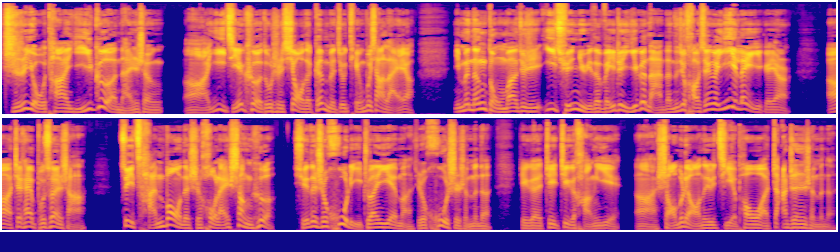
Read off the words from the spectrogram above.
只有他一个男生啊，一节课都是笑的，根本就停不下来呀。你们能懂吗？就是一群女的围着一个男的，那就好像个异类一个样。啊，这还不算啥，最残暴的是后来上课学的是护理专业嘛，就是护士什么的，这个这这个行业啊，少不了那就解剖啊、扎针什么的。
